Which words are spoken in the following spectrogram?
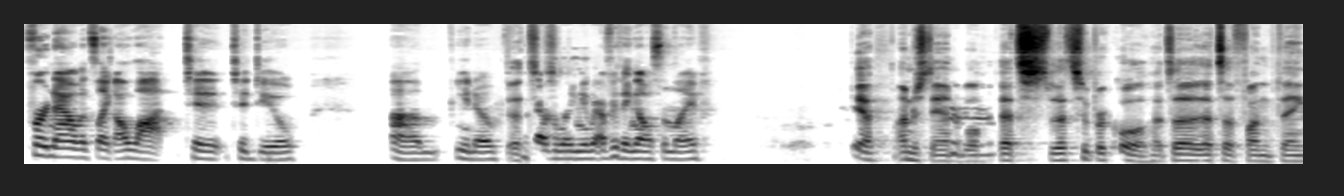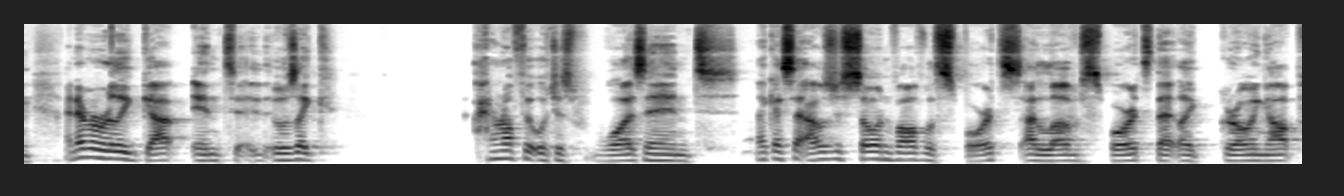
for now it's like a lot to to do. Um, you know, That's- juggling everything else in life. Yeah, understandable. Mhm. That's that's super cool. That's a that's a fun thing. I never really got into it was like I don't know if it was just wasn't like I said, I was just so involved with sports. I loved sports that like growing up,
